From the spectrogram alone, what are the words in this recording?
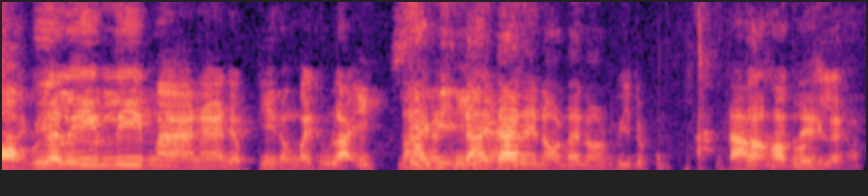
บอกเพื่อนรีบรีบมานะ เดี๋ยวพี่ต้องไปธุระอีกได้10พี่นาทีได้นะได้แน่นอนแน่นอนพี่เดี๋ยวผมอะตามท็อปเลยตนนี้เลยครับ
